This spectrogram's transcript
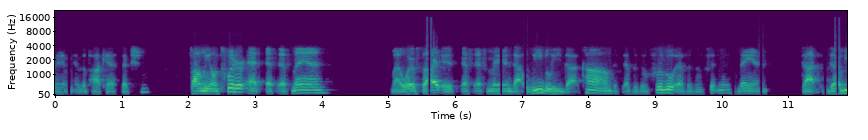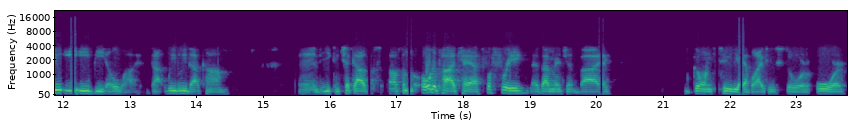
Man in the podcast section. Follow me on Twitter at FFman. My website is ffman.weebly.com. That's F is in frugal, F is in fitness, man, dot W E B L Y dot W-E-E-B-L-Y, dot com. And you can check out uh, some older podcasts for free, as I mentioned, by going to the Apple iTunes store or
